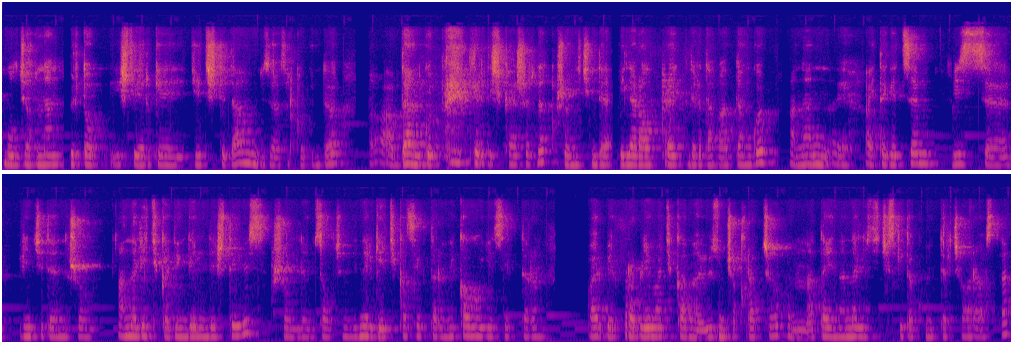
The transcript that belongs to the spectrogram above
бул жагынан бир топ иштерге жетишти да биз азыркы күндө абдан көп проектлерди ишке ашырдык. Ошонун ичинде эл аралык проектлер дагы абдан көп. Анан э, айта кетсем биз э, биринчиден ошол аналитика деңгээлинде иштейбиз. Ошол эле мисалы үчүн энергетика секторун экология секторун ар бир проблематиканы өзүнчө карап чыгып анан атайын аналитический документтер чыгарабыз да.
